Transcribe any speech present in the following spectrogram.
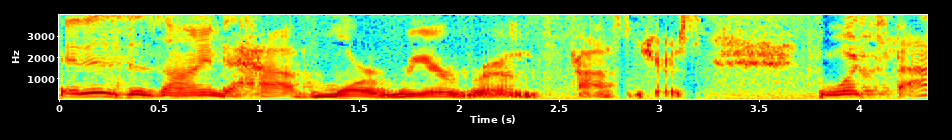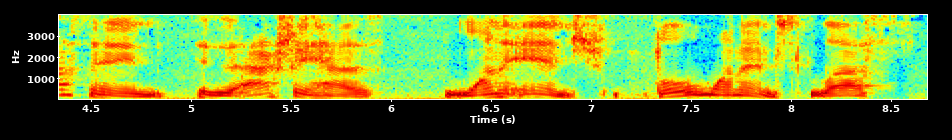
it is designed to have more rear room for passengers. What's fascinating is it actually has one inch, full one inch less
